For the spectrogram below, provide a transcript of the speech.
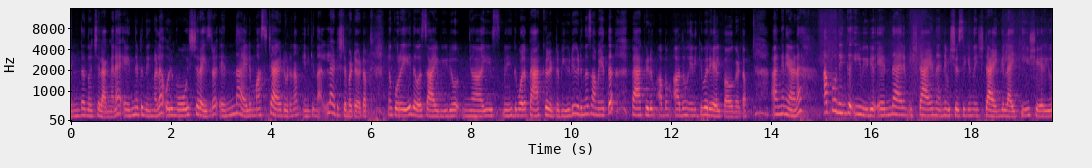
എന്തെന്ന് വെച്ചാൽ അങ്ങനെ. എന്നിട്ട് നിങ്ങൾ ഒരു മോയ്സ്ചറൈസർ എന്തായാലും മസ്റ്റ് ആയിട്ട് ഇടണം. എനിക്ക് നല്ലതായിട്ട് ഇഷ്ടപ്പെട്ടു കേട്ടോ. ഞാൻ കുറേ ദിവസമായി വീഡിയോ ഈ ഇതുപോലെ പാക്കുകൾ ഇട്ട് വീഡിയോ ഇടുന്ന സമയത്ത് പാക്ക് ഇടും. അപ്പം അതും എനിക്ക് ഒരു ഹെൽപ്പ് ആവും കേട്ടോ. അങ്ങനെയാണ്. അപ്പോൾ നിങ്ങൾക്ക് ഈ വീഡിയോ എന്തായാലും ഇഷ്ടമായെന്ന് തന്നെ വിശ്വസിക്കുന്നു. ഇഷ്ടമായെങ്കിൽ ലൈക്ക് ചെയ്യൂ ഷെയർ ചെയ്യൂ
